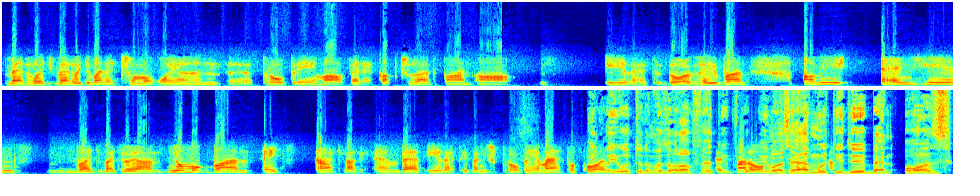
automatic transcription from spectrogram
mert hogy, mert hogy van egy csomó olyan uh, probléma vele kapcsolatban az élet dolgaiban, ami enyhén vagy, vagy olyan nyomokban egy átlag ember életében is problémát okoz. Én, jól tudom, az alapvető Ez probléma az elmúlt időben az,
